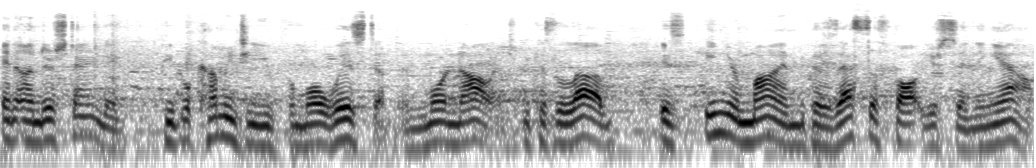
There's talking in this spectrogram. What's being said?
and understanding. People coming to you for more wisdom and more knowledge because love is in your mind because that's the thought you're sending out.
